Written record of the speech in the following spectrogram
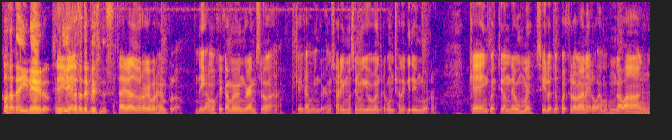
cosas de dinero Sí, y en cosas de business. Estaría duro que, por ejemplo, digamos que Cameron Grimes lo gana. Que Cameron Grimes ahora mismo, si no me equivoco, entra con un chalequito y un gorro. Que en cuestión de un mes, si lo- después que lo gane, lo veamos un gabán,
